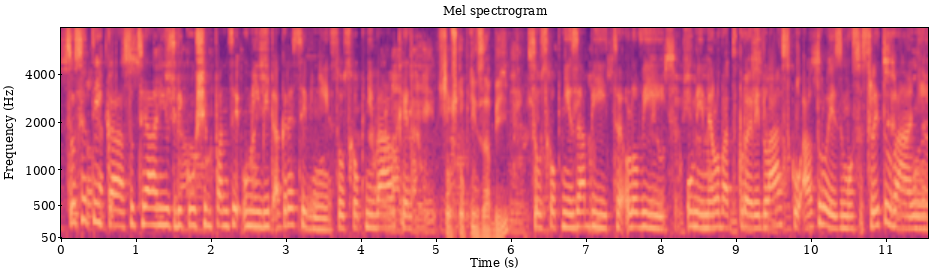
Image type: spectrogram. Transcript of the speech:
Co se týká sociálních zvyků, šimpanzi umí být agresivní, jsou schopni války. Jsou schopni zabít? Jsou schopni zabít, loví, umí milovat, projevit lásku, altruismus, slitování.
